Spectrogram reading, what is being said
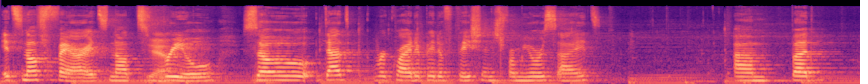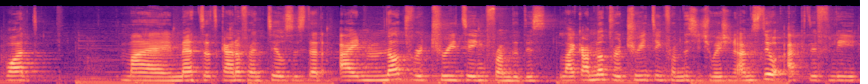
it's not fair it's not yeah. real so that required a bit of patience from your side um, but what my method kind of entails is that I'm not retreating from the this like I'm not retreating from the situation. I'm still actively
